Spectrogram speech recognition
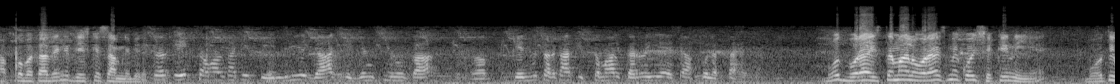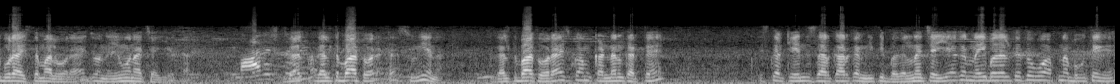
आपको बता देंगे देश के सामने भी सर एक सवाल था कि केंद्रीय जाँच एजेंसियों का केंद्र सरकार इस्तेमाल कर रही है ऐसे आपको लगता है? बहुत बुरा इस्तेमाल हो रहा है इसमें कोई शक ही नहीं है। बहुत ही बुरा इस्तेमाल हो रहा है जो नहीं होना चाहिए था। गल, गलत बात हो रहा है सुनिए ना। गलत बात हो रहा है इसको हम खंडन करते हैं। इसका केंद्र सरकार का नीति बदलना चाहिए। अगर नहीं बदलते तो वो अपना भुगतेंगे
